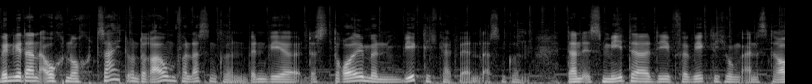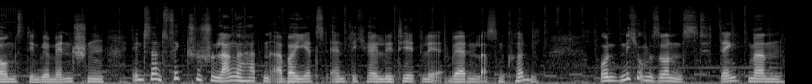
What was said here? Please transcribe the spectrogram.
Wenn wir dann auch noch Zeit und Raum verlassen können, wenn wir das Träumen Wirklichkeit werden lassen können, dann ist Meta die Verwirklichung eines Traums, den wir Menschen in Science Fiction schon lange hatten, aber jetzt endlich Realität werden lassen können. Und nicht umsonst denkt man,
